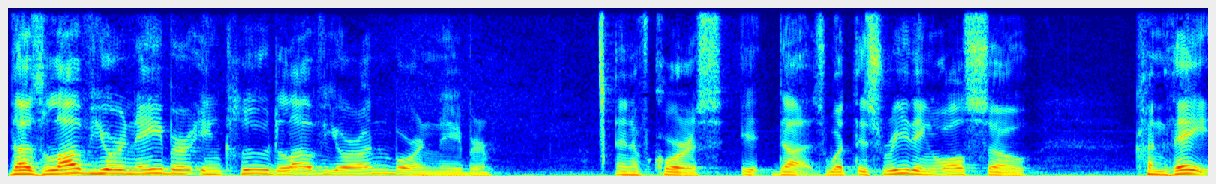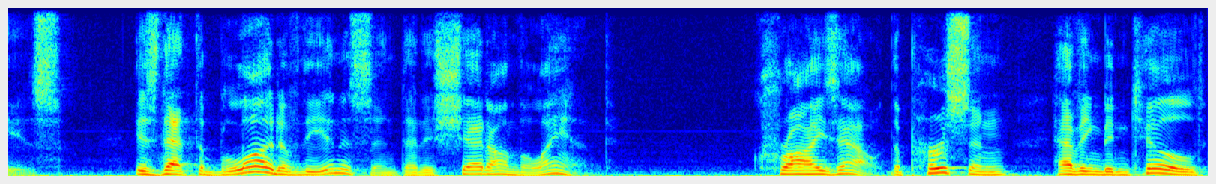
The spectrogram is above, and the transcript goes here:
Does love your neighbor include love your unborn neighbor? And of course, it does. What this reading also conveys is that the blood of the innocent that is shed on the land cries out. The person having been killed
